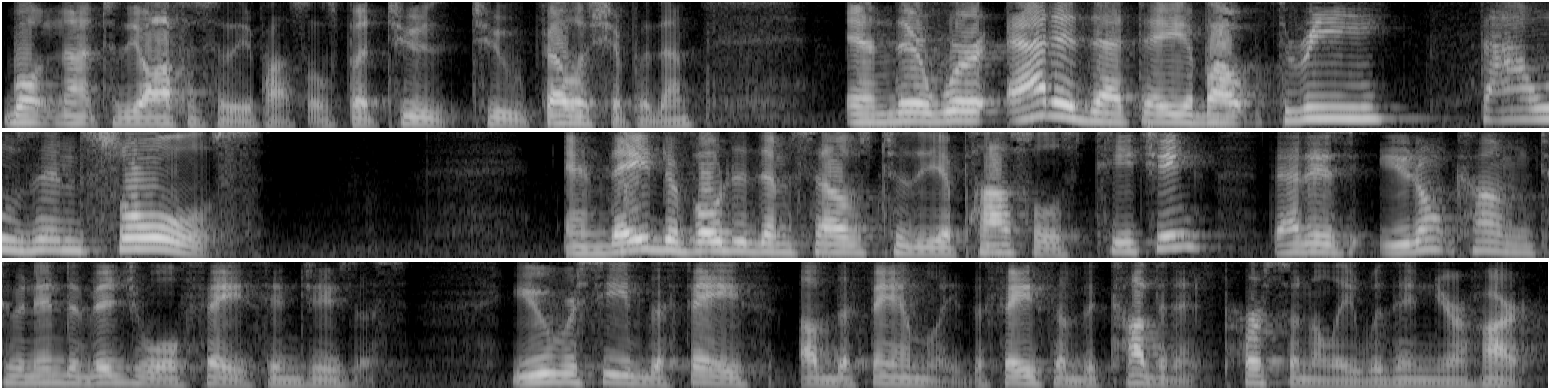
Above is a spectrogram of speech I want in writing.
well, not to the office of the apostles, but to, to fellowship with them. And there were added that day about 3,000 souls. And they devoted themselves to the apostles' teaching. That is, you don't come to an individual faith in Jesus. You receive the faith of the family, the faith of the covenant personally within your heart.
